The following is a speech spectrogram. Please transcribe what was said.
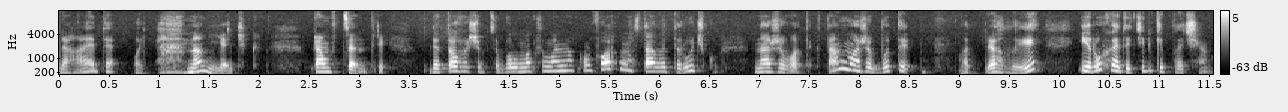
лягаєте ой, на м'ячик. Прямо в центрі. Для того, щоб це було максимально комфортно, ставите ручку на животик. Там може бути от лягли і рухаєте тільки плечем.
